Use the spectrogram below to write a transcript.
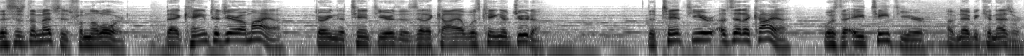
This is the message from the Lord that came to Jeremiah during the tenth year that Zedekiah was king of Judah. The tenth year of Zedekiah was the eighteenth year of Nebuchadnezzar.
